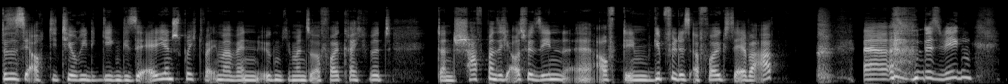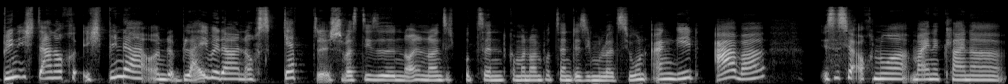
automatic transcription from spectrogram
Das ist ja auch die Theorie, die gegen diese Aliens spricht, weil immer wenn irgendjemand so erfolgreich wird, dann schafft man sich aus Versehen äh, auf dem Gipfel des Erfolgs selber ab. Äh, deswegen bin ich da noch, ich bin da und bleibe da noch skeptisch, was diese 99 Prozent, 9 Prozent der Simulation angeht. Aber es ist ja auch nur meine kleine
